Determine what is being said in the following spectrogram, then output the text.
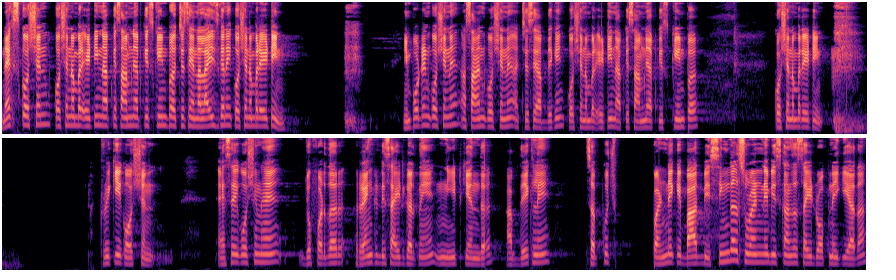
नेक्स्ट क्वेश्चन क्वेश्चन नंबर 18 आपके सामने, आपके स्क्रीन पर अच्छे से एनालाइज करें क्वेश्चन नंबर 18 इंपॉर्टेंट क्वेश्चन है, आसान क्वेश्चन है, अच्छे से आप देखें. क्वेश्चन नंबर 18 आपके सामने, आपकी स्क्रीन पर. क्वेश्चन नंबर 18 ट्रिकी क्वेश्चन ऐसे क्वेश्चन हैं जो फर्दर रैंक डिसाइड करते हैं नीट के अंदर. आप देख लें, सब कुछ पढ़ने के बाद भी सिंगल स्टूडेंट ने भी इसका आंसर सही ड्रॉप नहीं किया था.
